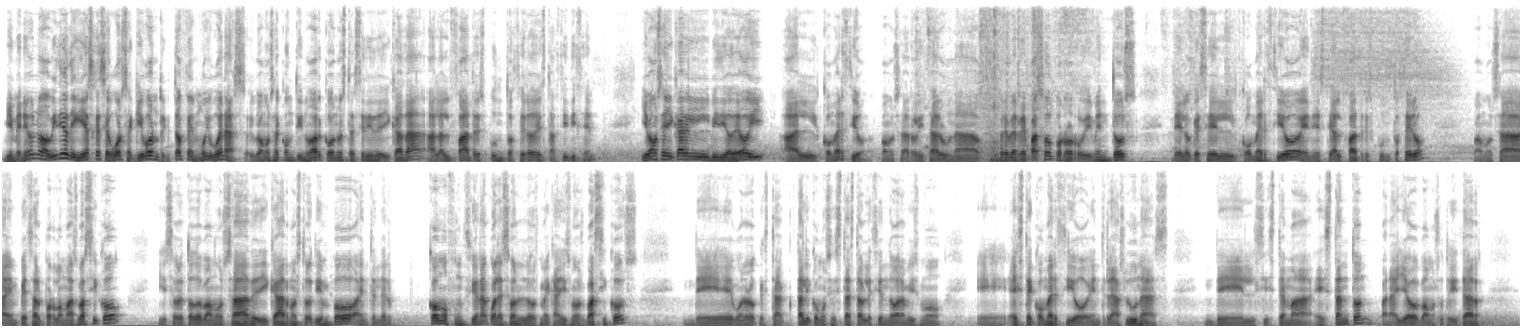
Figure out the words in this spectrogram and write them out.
Bienvenido a un nuevo vídeo de Guías GS Wars, aquí Von Richtofen, muy buenas. Hoy vamos a continuar con nuestra serie dedicada al Alpha 3.0 de Star Citizen. Y vamos a dedicar el vídeo de hoy al comercio. Vamos a realizar un breve repaso por los rudimentos de lo que es el comercio en este Alpha 3.0. Vamos a empezar por lo más básico y sobre todo vamos a dedicar nuestro tiempo a entender cómo funciona, cuáles son los mecanismos básicos de bueno lo que está tal y como se está estableciendo ahora mismo eh, este comercio entre las lunas del sistema Stanton. Para ello vamos a utilizar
